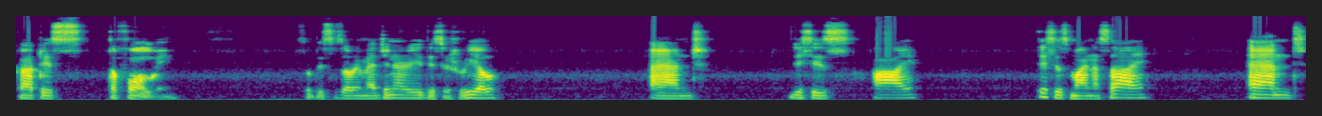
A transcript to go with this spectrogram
Cut is the following. So this is our imaginary this is real and this is i this is minus i and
